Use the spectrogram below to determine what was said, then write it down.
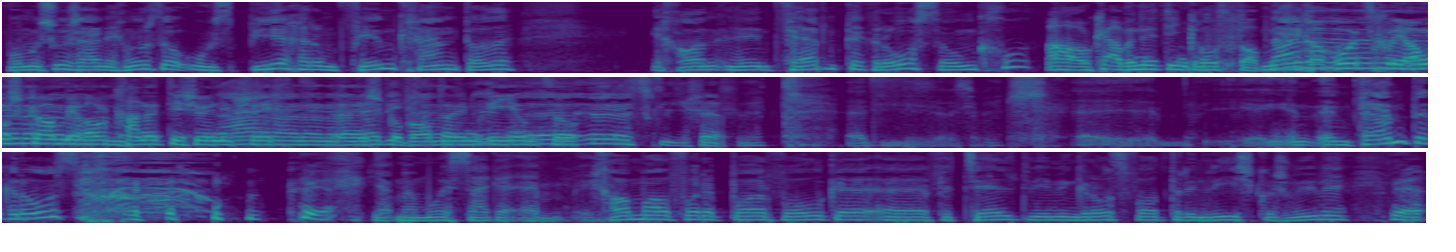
wo man schon eigentlich nur so aus Büchern und Filmen kennt, oder? Ich habe einen entfernten Grossonkel. Ah, okay, aber nicht deinen Grosspapa. Nein, ich habe kurz ein bisschen Angst gehabt, wir alle kennen die schöne Geschichte. Nein, nein, nein, ist baden im Rhein und so. Äh, das Gleiche. Ein entfernter Grossonkel. ja. ja, man muss sagen, ähm, ich habe mal vor ein paar Folgen äh, erzählt, wie mein Grossvater in Rhein schwimmen. Ja.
